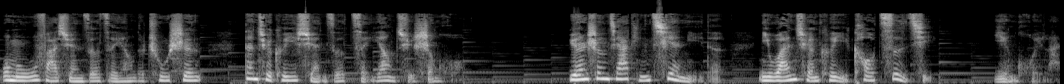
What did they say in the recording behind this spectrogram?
我们无法选择怎样的出身，但却可以选择怎样去生活。原生家庭欠你的，你完全可以靠自己赢回来。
